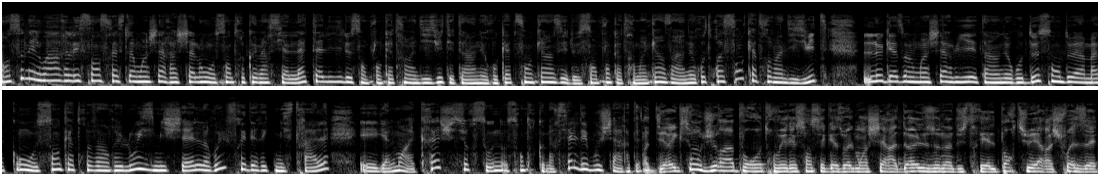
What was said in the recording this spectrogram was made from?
En Saône-et-Loire, l'essence reste la moins chère à Chalon au centre commercial Lathalie. Le samplon 98 est à 1,415€ et le samplon 95 à 1,398€. Le gasoil moins cher, lui, est à 1,202€ à Mâcon au 180 rue Louise Michel, rue Frédéric Mistral et également à Crèche-sur-Saône au centre commercial des Bouchardes. Direction Jura pour retrouver l'essence et gasoil moins cher à Dole, zone industrielle portuaire à Choiset.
